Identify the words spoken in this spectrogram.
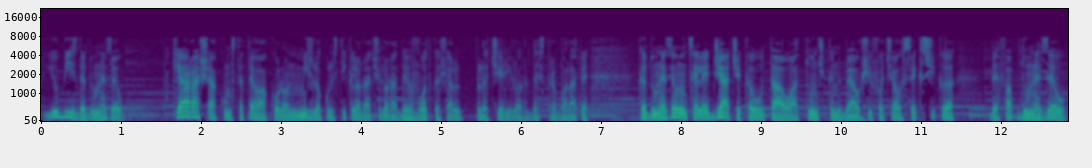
iubiți de Dumnezeu. Chiar așa cum stăteau acolo în mijlocul sticlelor acelora de vodcă și al plăcerilor destrăbălate, că Dumnezeu înțelegea ce căutau atunci când beau și făceau sex și că, de fapt, Dumnezeu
